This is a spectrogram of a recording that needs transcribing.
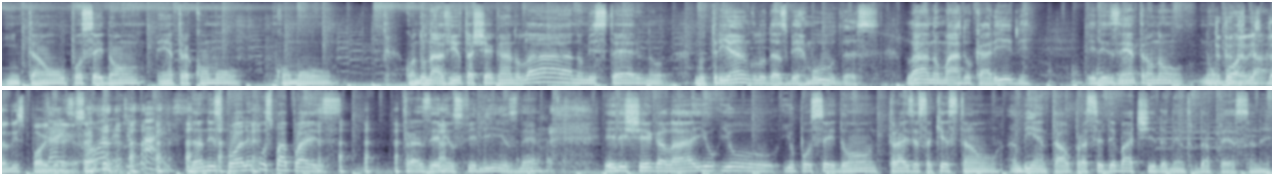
Então o Poseidon entra como, como quando o navio está chegando lá no mistério, no, no Triângulo das Bermudas, lá no Mar do Caribe, eles entram num, num dando, portal. Dando spoiler. Dá spoiler demais. Dando spoiler pros papais trazerem os filhinhos, né? Ele chega lá e o, e o, e o Poseidon traz essa questão ambiental para ser debatida dentro da peça, né?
